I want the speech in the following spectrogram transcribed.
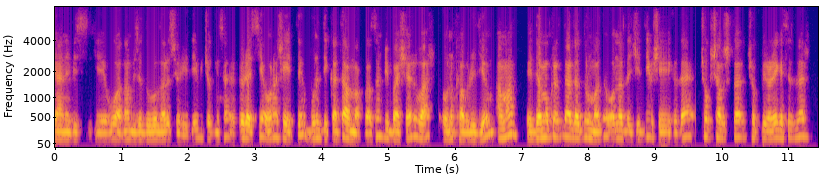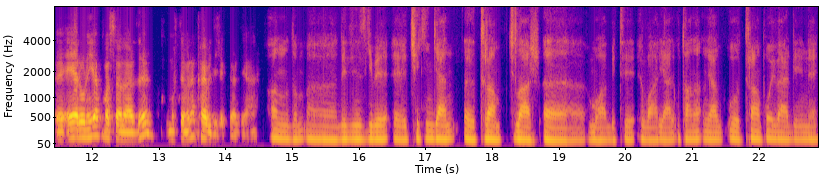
Yani biz e, bu adam bize doğruları söylüyor diye birçok insan öylesiye ona şey etti. Bunu dikkate almak lazım. Bir başarı var. Onu kabul ediyorum. Ama e, demokratlar da durmadı. Onlar da ciddi bir şekilde çok çalıştılar. Çok bir araya getirdiler. E, eğer onu yapmasalardı muhtemelen kaybedeceklerdi yani. Anladım. Ee, dediğiniz gibi e, çekingen e, Trumpçılar e, muhabbeti var. Yani utanan yani o Trump oy verdiğini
